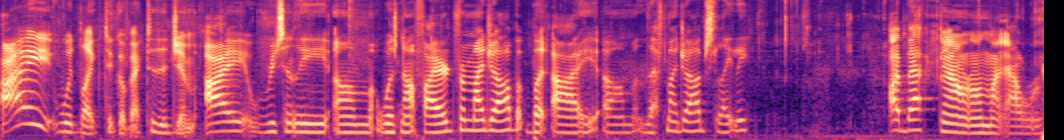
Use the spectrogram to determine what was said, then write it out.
I would like to go back to the gym. I recently um, was not fired from my job, but I um, left my job slightly. I backed down on my hours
